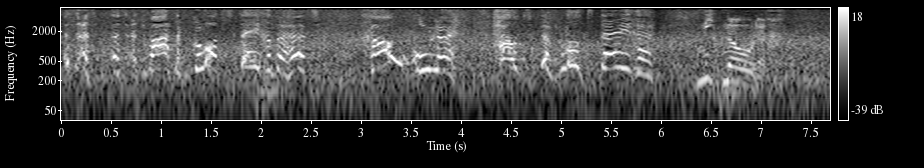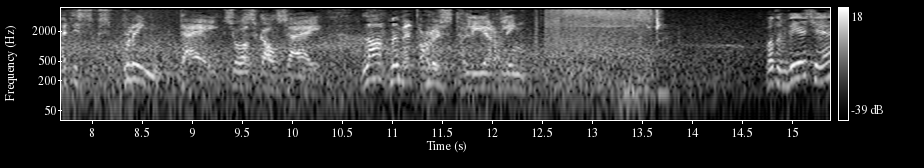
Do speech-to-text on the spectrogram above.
Het, het, het, het water klotst tegen de hut. Gauw, Oene. Houd de vloed tegen. Niet nodig. Het is springtij, zoals ik al zei. Laat me met rust, leerling. Wat een weertje, hè?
